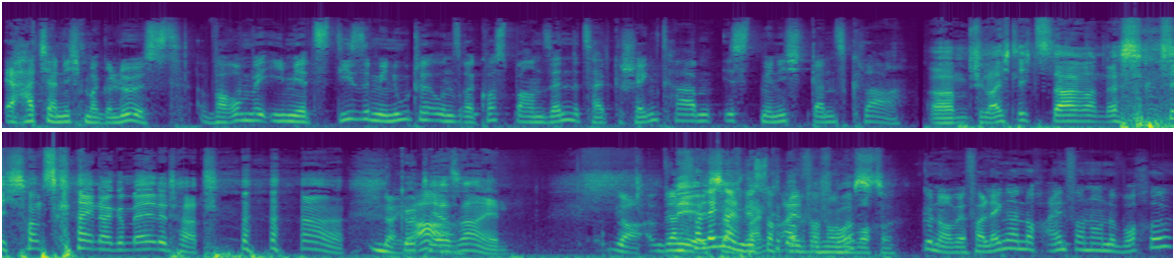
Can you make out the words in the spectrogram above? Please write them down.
er hat ja nicht mal gelöst. Warum wir ihm jetzt diese Minute unserer kostbaren Sendezeit geschenkt haben, ist mir nicht ganz klar. Ähm, vielleicht liegt es daran, dass sich sonst keiner gemeldet hat. Könnte ja sein. Ja, dann Nee, verlängern wir es doch einfach noch eine. Woche. Genau, wir verlängern noch einfach noch eine Woche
